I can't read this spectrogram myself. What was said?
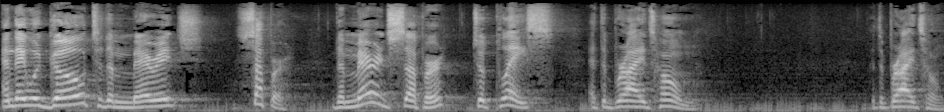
And they would go to the marriage supper. The marriage supper took place at the bride's home. At the bride's home.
